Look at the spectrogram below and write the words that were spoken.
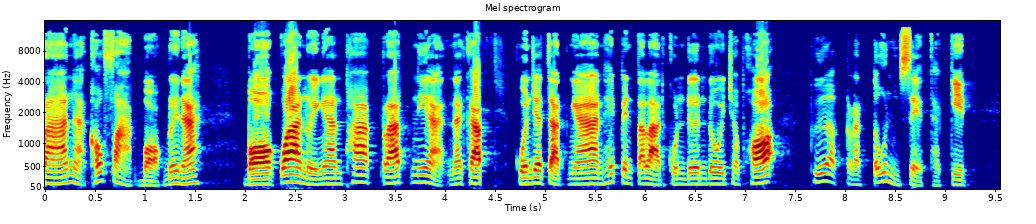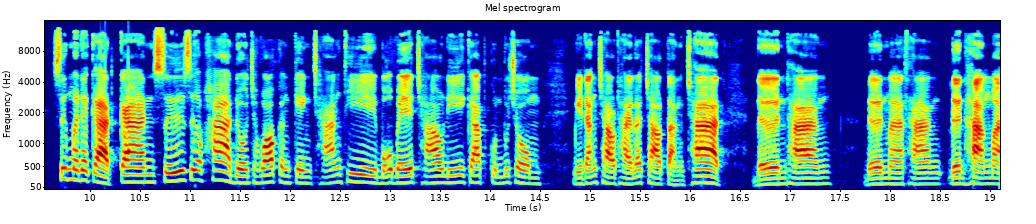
ร้านน่ะเขาฝากบอกด้วยนะ บอกว่าหน่วยงานภาครัฐเนี่ยนะครับควรจะจัดงานให้เป็นตลาดคนเดินโดยเฉพาะเพื่อกระตุ้นเศรษฐกิจ ซึ่งบรรยากาศการซื้อเสื้อผ้าโดยเฉพาะกางเกงช้างที่โบเบเช้านี้ครับคุณผู้ชม มีทั้งชาวไทยและชาวต่างชาติ เดินทางเดินมาทางเดินทางมา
